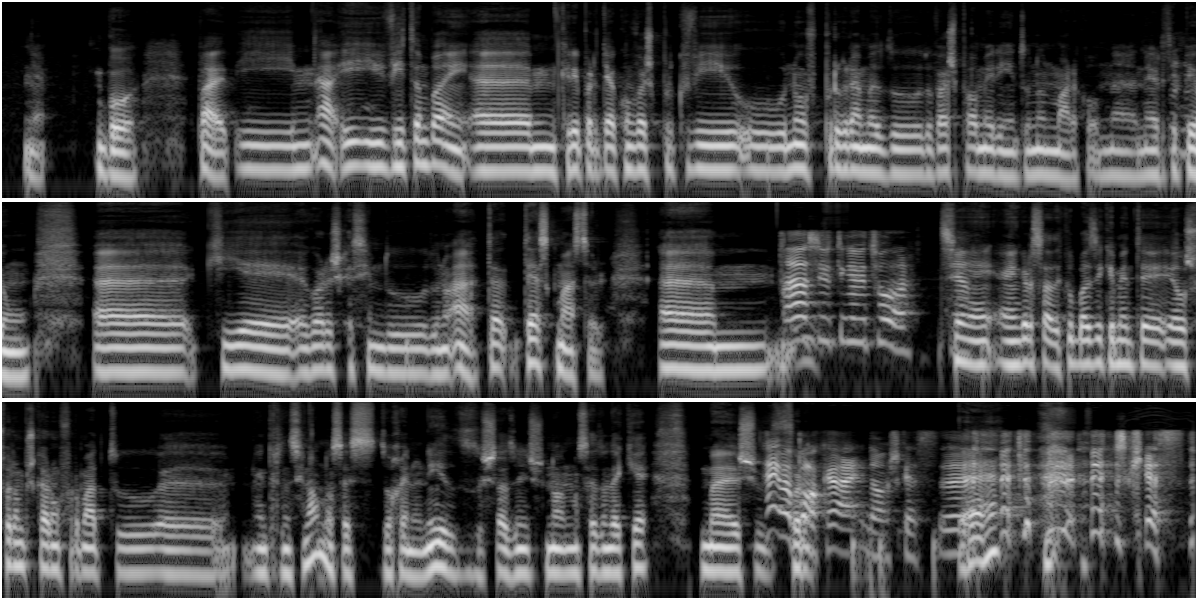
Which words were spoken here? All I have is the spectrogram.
Boa. Pá, e, ah, e, e vi também, ahm, queria partilhar convosco porque vi o novo programa do, do Vasco Palmeirinho, do Nuno Marco, na, na RTP1, ah, que é, agora esqueci-me do, do nome, ah, Ta- Taskmaster. Ahm, Ah, sim, eu tinha ouvido falar. Sim, Yeah. é, é engraçado que basicamente é- eles foram buscar um formato ah, internacional, não sei se do Reino Unido, dos Estados Unidos, não, não sei de onde é que é, mas Hey, meu foram- Não, esquece. É? esquece.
